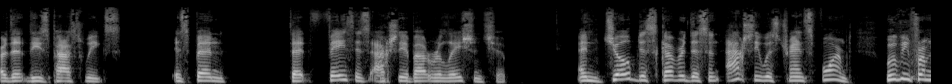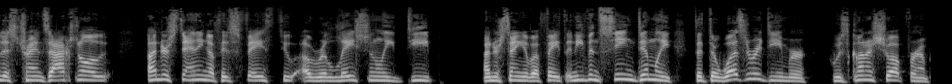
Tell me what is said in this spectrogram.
or the, these past weeks, it's been that faith is actually about relationship. And Job discovered this and actually was transformed, moving from this transactional understanding of his faith to a relationally deep understanding of a faith, and even seeing dimly that there was a Redeemer who was going to show up for him,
